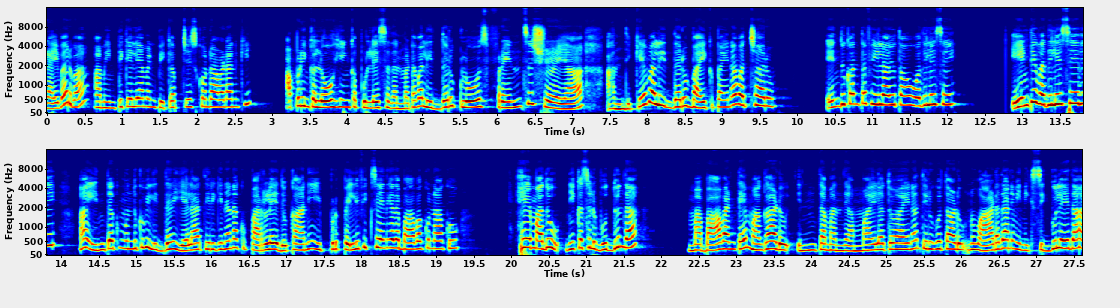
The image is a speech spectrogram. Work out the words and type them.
డ్రైవర్వా? ఆమె ఇంటికి వెళ్ళి ఆమెను పికప్ చేసుకొని రావడానికి? అప్పుడు ఇంకా లోహి ఇంకా పుల్లేస్తుంది అనమాట వాళ్ళిద్దరు క్లోజ్ ఫ్రెండ్స్ శ్రేయ. అందుకే వాళ్ళిద్దరూ బైక్ పైన వచ్చారు. ఎందుకంత ఫీల్ అవుతావు? వదిలేసేయి. ఏంటి వదిలేసేది? ఇంతకు ముందుకు వీళ్ళిద్దరు ఎలా తిరిగినా నాకు పర్లేదు. కానీ ఇప్పుడు పెళ్ళి ఫిక్స్ అయింది కదా బాబాకు నాకు. హే మధు నీకసలు బుద్ధుందా? మా బావంటే మగాడు ఇంతమంది అమ్మాయిలతో అయినా తిరుగుతాడు. నువ్వు ఆడదానివి నీకు సిగ్గు లేదా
